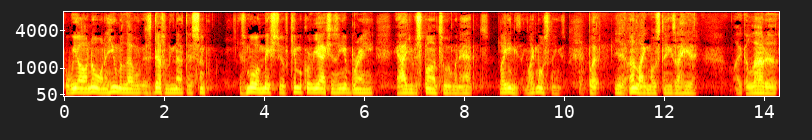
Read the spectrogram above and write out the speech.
But we all know on a human level, it's definitely not that simple. It's more a mixture of chemical reactions in your brain and how you respond to it when it happens. like anything, like most things. But yeah, unlike most things, I hear like a lot of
